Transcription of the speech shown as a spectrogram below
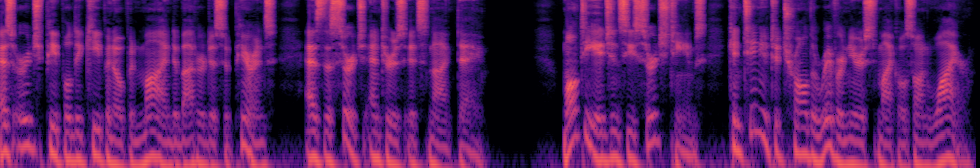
has urged people to keep an open mind about her disappearance as the search enters its ninth day. Multi-agency search teams continue to trawl the river near Michael's on Wyre,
